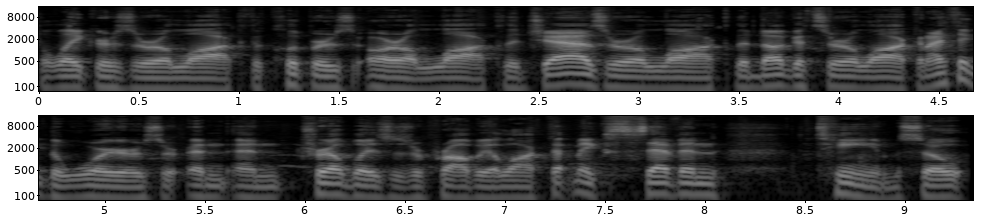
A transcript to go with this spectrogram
The Lakers are a lock. The Clippers are a lock. The Jazz are a lock. The Nuggets are a lock, and I think the Warriors are, and and Trailblazers are probably a lock. That makes seven teams. So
